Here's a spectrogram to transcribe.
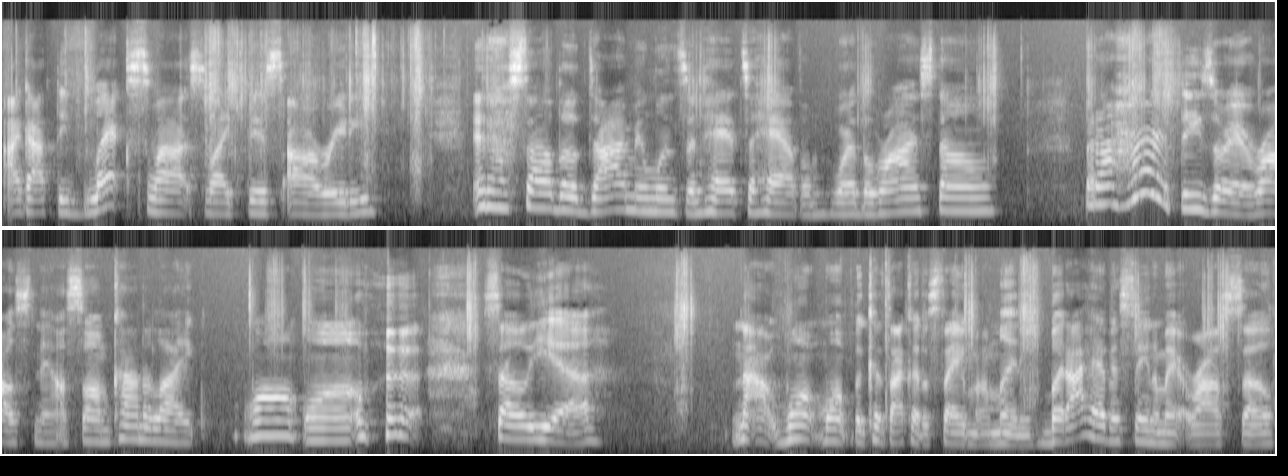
I got the black slides like this already. And I saw the diamond ones and had to have them, where the rhinestone. But I heard these are at Ross now, so I'm kind of like, womp womp. so yeah, not womp womp because I could have saved my money. But I haven't seen them at Ross, so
